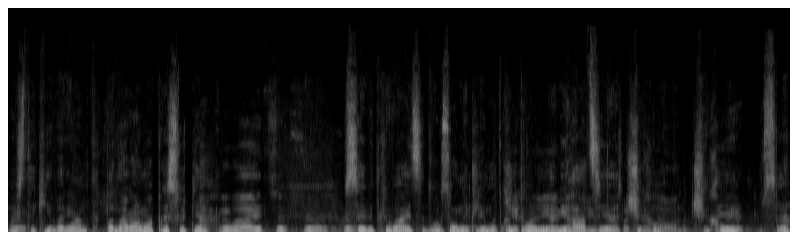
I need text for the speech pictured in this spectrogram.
Ось такий варіант. Панорама присутня. Відкривається все. Все відкривається, двохзонний клімат-контроль, навігація, чехли, чехли, все,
